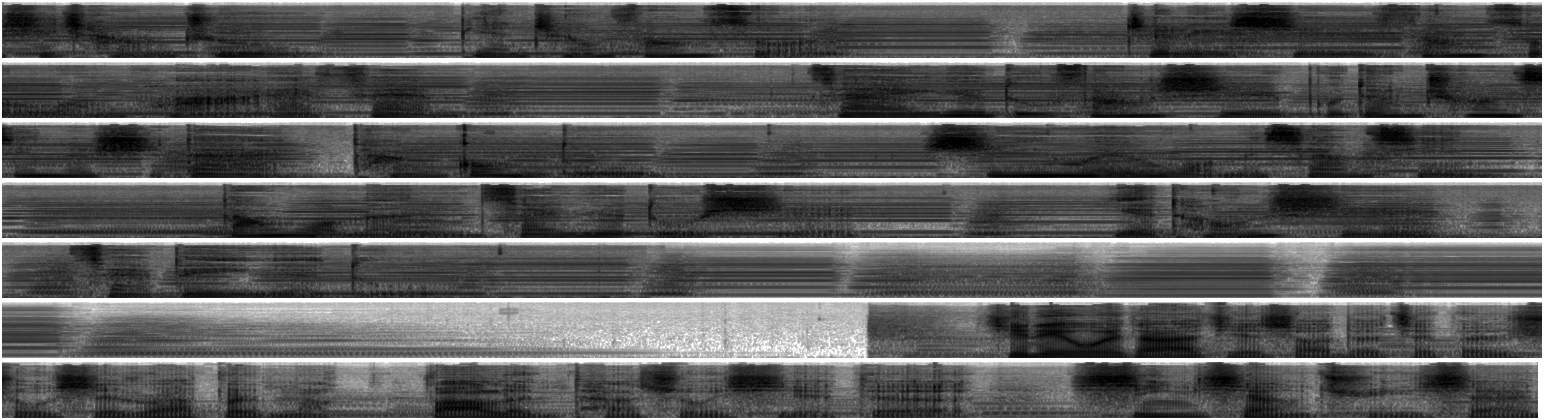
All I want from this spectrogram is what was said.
是常住，变成方所。这里是方所文化 FM，在阅读方式不断创新的时代，谈共读，是因为我们相信，当我们在阅读时，也同时在被阅读。今天为大家介绍的这本书是 Robert McFarlane 他所写的《星象群山》。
